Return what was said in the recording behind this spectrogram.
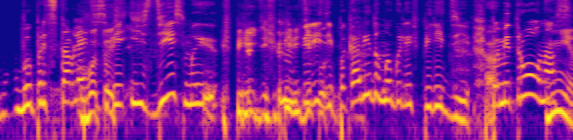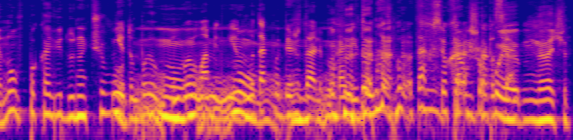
Вы представляете Вот, себе, есть и здесь мы Впереди, впереди. впереди. По ковиду мы были впереди. А, По метро у нас... Не, ну по ковиду, ну чего? Нет, был, Ну, был момент. Нет, ну, мы так побеждали по ковиду. У нас было так все хорошо. такое, значит,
